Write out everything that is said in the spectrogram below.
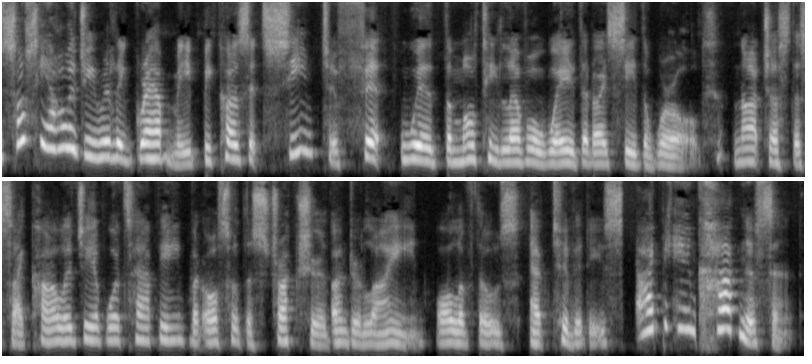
Sociology really grabbed me because it seemed to fit with the multi level way that I see the world, not just the psychology of what's happening, but also the structure underlying all of those activities. I became cognizant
